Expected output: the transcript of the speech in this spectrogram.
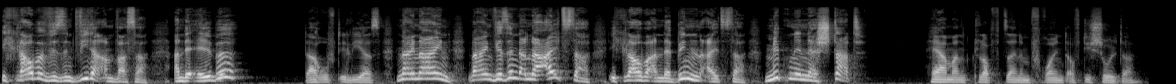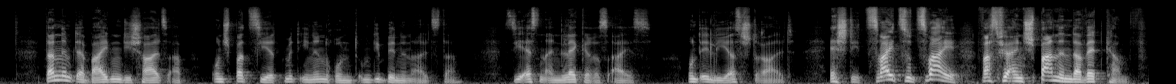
ich glaube, wir sind wieder am Wasser. An der Elbe? Da ruft Elias, nein, nein, nein, wir sind an der Alster. Ich glaube an der Binnenalster, mitten in der Stadt. Hermann klopft seinem Freund auf die Schulter. Dann nimmt er beiden die Schals ab und spaziert mit ihnen rund um die Binnenalster. Sie essen ein leckeres Eis. Und Elias strahlt. Es steht 2 zu 2. Was für ein spannender Wettkampf.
